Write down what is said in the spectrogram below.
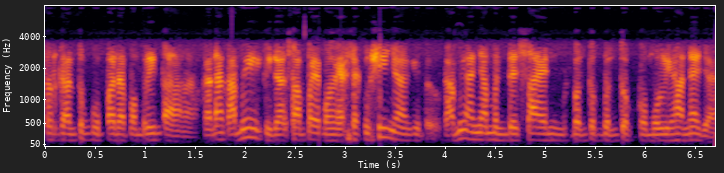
tergantung kepada pemerintah. Karena kami tidak sampai mengeksekusinya gitu. Kami hanya mendesain bentuk-bentuk pemulihan pilihan aja.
